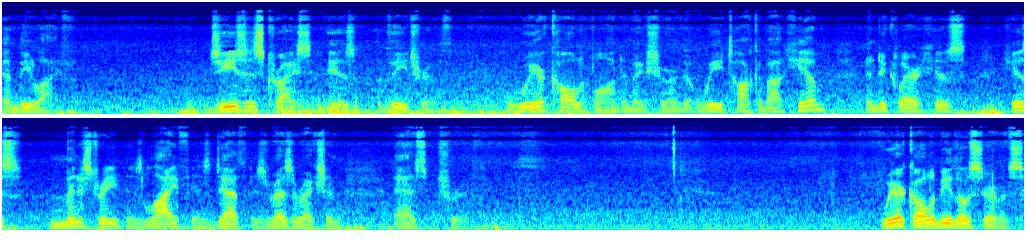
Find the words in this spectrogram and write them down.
and the life. Jesus Christ is the truth. We are called upon to make sure that we talk about him and declare his, his ministry, his life, his death, his resurrection as truth. We are called to be those servants.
